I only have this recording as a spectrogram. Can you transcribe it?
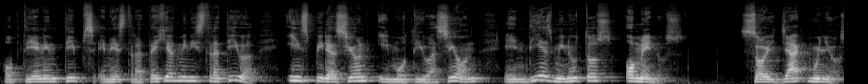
obtienen tips en estrategia administrativa, inspiración y motivación en 10 minutos o menos. Soy Jack Muñoz.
